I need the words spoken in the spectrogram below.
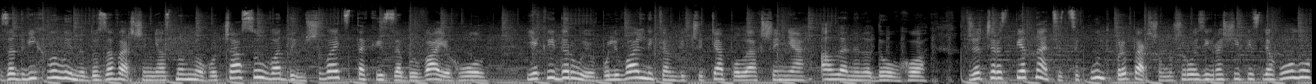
За дві хвилини до завершення основного часу Вадим Швець таки забиває гол, який дарує вболівальникам відчуття полегшення, але ненадовго. Вже через 15 секунд при першому ж розіграші після голу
